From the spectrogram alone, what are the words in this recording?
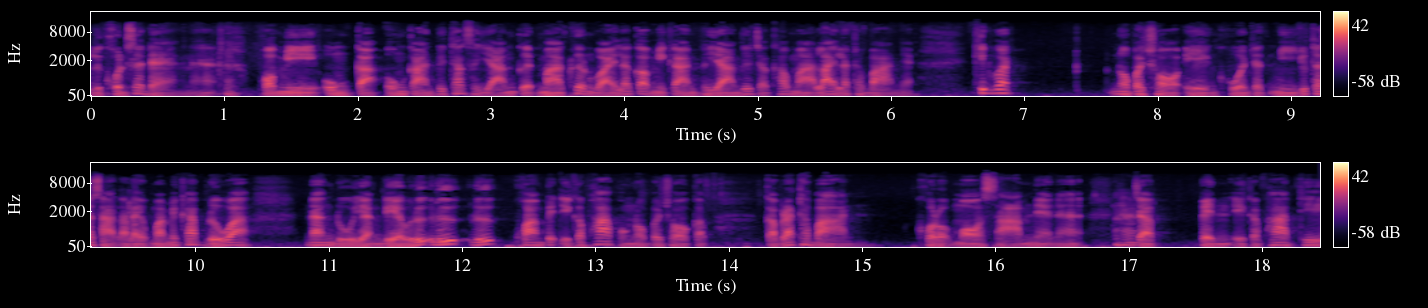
หรือคนเสื้อแดงนะฮะครับพอมีองค์การองค์การพิทักษ์สยามเกิดมาเคลื่อนไหว แล้วก็มีการพยายามที่จะเข้ามาไล่รัฐบาลเนี่ยคิดว่านปชเองควรจะมียุทธศาสตร์อะไรออกมาไหมครับ หรือว่านั่งดูอย่างเดียวหรือหรือหรือความเป็นเอกภาพของนปชกับกับรัฐบาลครมสามเนี่ยนะฮะฮะจะเป็นเอกภาพที่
